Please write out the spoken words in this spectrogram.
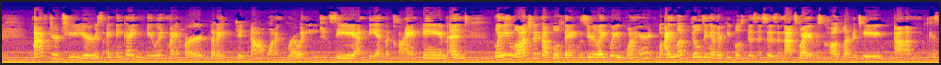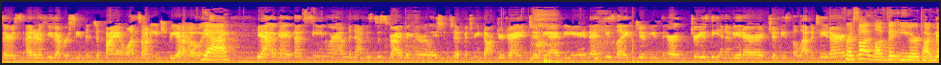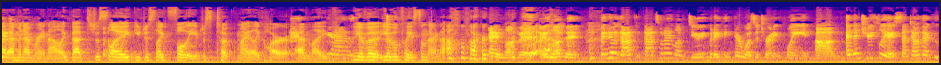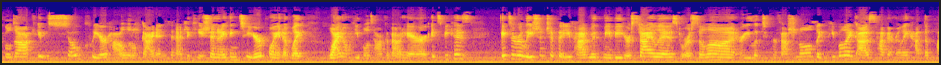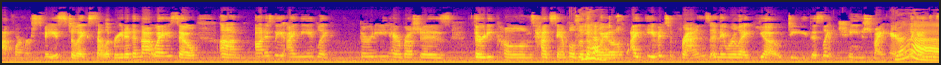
After two years, I think I knew in my heart that I did not want to grow an agency and be in the client game. And when you launch a couple things, you're like, wait, why aren't I love building other people's businesses, and that's why it was called Levitate. Um, because there's, I don't know if you've ever seen the Defiant ones on HBO. It's Yeah. like- yeah. Okay. That scene where Eminem is describing the relationship between Dr. Dre and Jimmy Iovine, and he's like, Jimmy's or Dre's the innovator, Jimmy's the levitator. first of all i love that you're talking about eminem right now like that's just like you just like fully you just took my like heart and like Yes. you have a you have a place in there now I love it. I love it. But no, that's that's what I love doing. But I think there was a turning point. Um, and then, truthfully, I sent out that Google Doc. It was so clear how little guidance and education. And I think to your point of like, why don't people talk about hair? It's because it's a relationship that you've had with maybe your stylist or a salon, or you look to professionals. Like people like us haven't really had the platform or space to like celebrate it in that way. So um, honestly, I made like 30 hairbrushes, 30 combs, had samples of the Yeah. oil. I gave it to friends and they were like, yo, D, this like changed my hair. Yeah.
